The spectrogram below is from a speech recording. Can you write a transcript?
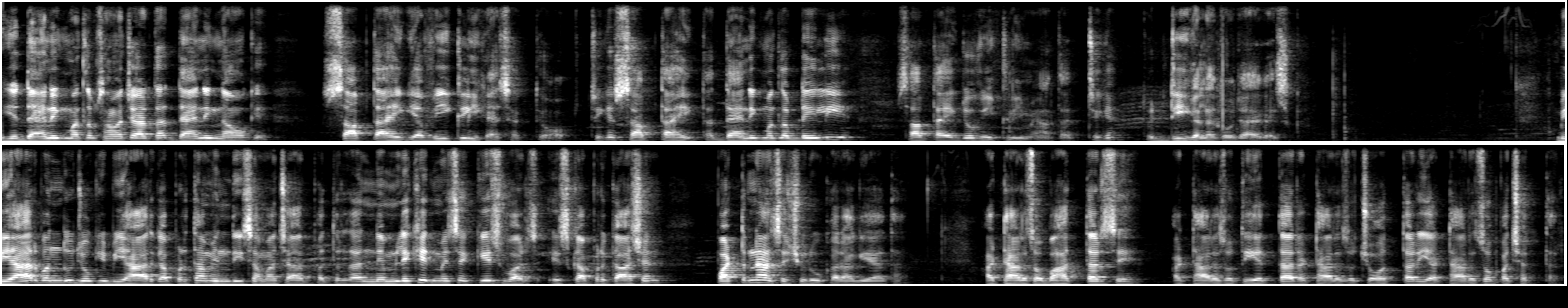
ये दैनिक मतलब समाचार था, दैनिक ना हो के साप्ताहिक या वीकली कह सकते हो आप, ठीक है? साप्ताहिक था। दैनिक मतलब डेली है, साप्ताहिक जो वीकली में आता है, ठीक है? तो डी गलत हो जाएगा इसका। बिहार बंधु, जो कि बिहार का प्रथम हिंदी समाचार पत्र था, निम्नलिखित में से किस वर्ष इसका प्रकाशन पटना से शुरू करा गया था? अठारह सौ बहत्तर से अट्ठारह सौ तिहत्तर सौ चौहत्तर या अट्ठारह सौ पचहत्तर?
